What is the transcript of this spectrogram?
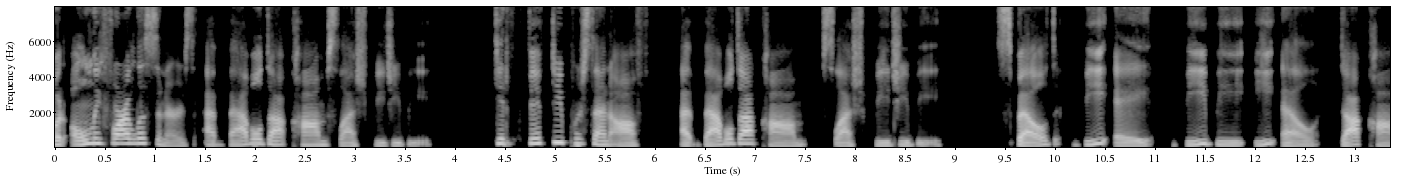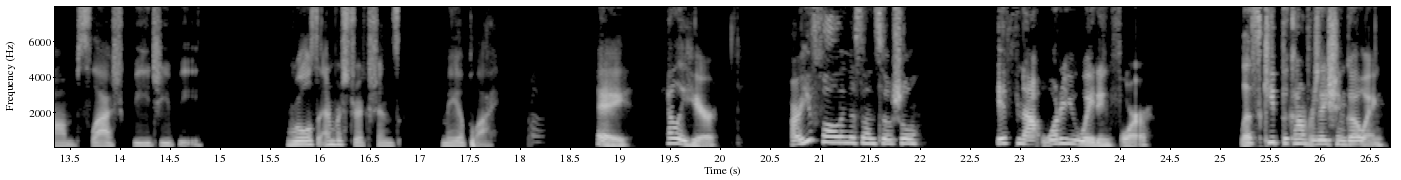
but only for our listeners at babbel.com slash BGB. Get 50% off at babbel.com slash BGB, spelled B-A-B-B-E-L dot com slash BGB. Rules and restrictions may apply. Hey, Kelley here. Are you following us on social? If not, what are you waiting for? Let's keep the conversation going.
